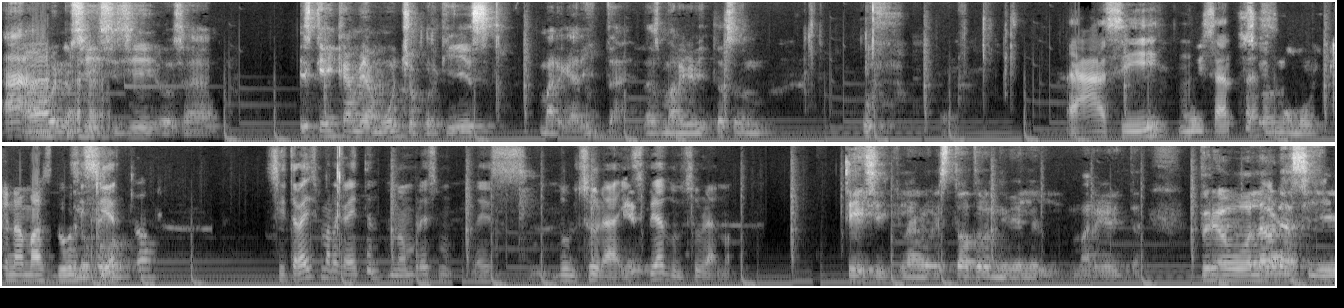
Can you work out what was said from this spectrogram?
Ah, Ah. bueno, sí, sí, sí. O sea, es que ahí cambia mucho porque ella es Margarita. Las Margaritas son. Uf, Ah, sí, muy santas. son amor. Suena más dulce. es cierto. Si traes Margarita en tu nombre es, es dulzura, inspira dulzura, ¿no? Sí, sí, claro, está a otro nivel el Margarita. Pero Laura sí.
